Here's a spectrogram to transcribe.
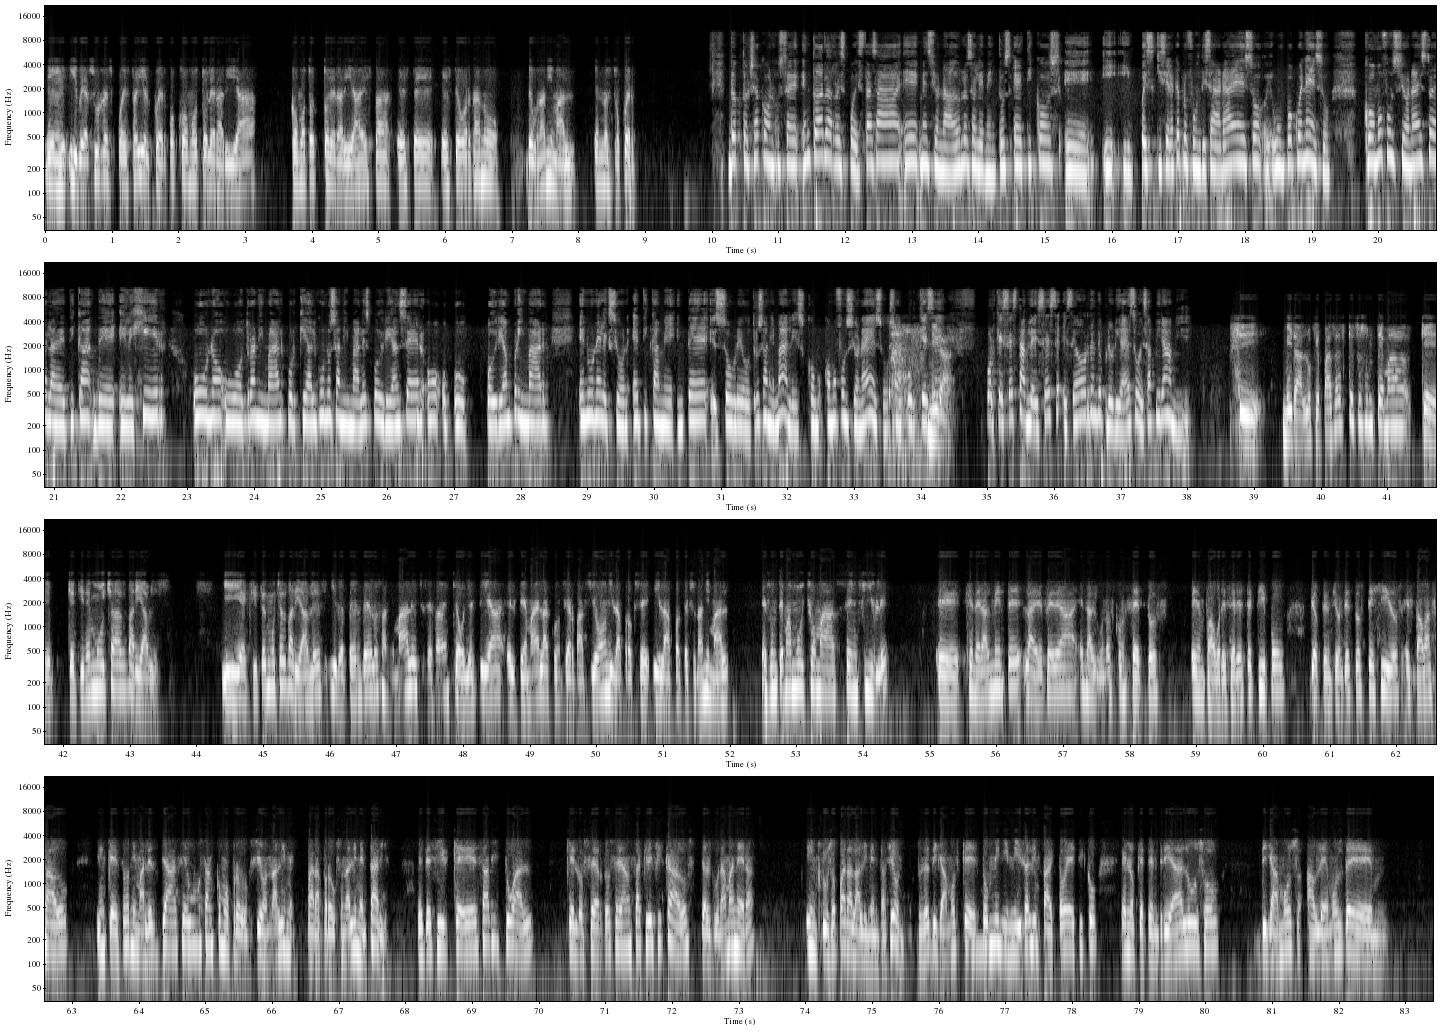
eh, y ver su respuesta y el cuerpo cómo toleraría cómo toleraría esta este este órgano de un animal en nuestro cuerpo. Doctor Chacón, usted en todas las respuestas ha eh, mencionado los elementos éticos eh, y, pues quisiera que profundizara eso un poco en eso. ¿Cómo funciona esto de la ética de elegir uno u otro animal? Porque algunos animales podrían ser o podrían primar en una elección éticamente sobre otros animales? ¿Cómo, cómo funciona eso? O sea, ¿por qué, se, ¿por se establece ese, orden de prioridades o esa pirámide? Sí, mira, lo que pasa es que esto es un tema que, que tiene muchas variables y existen muchas variables y depende de los animales. Ustedes saben que hoy en día el tema de la conservación y la, y la protección animal es un tema mucho más sensible eh, generalmente la FDA en algunos conceptos en favorecer este tipo de obtención de estos tejidos está basado en que estos animales ya se usan como producción para producción alimentaria. Es decir, que es habitual que los cerdos sean sacrificados de alguna manera, incluso para la alimentación. Entonces, digamos que esto minimiza el impacto ético en lo que tendría el uso, digamos, hablemos de,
